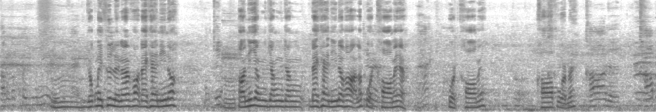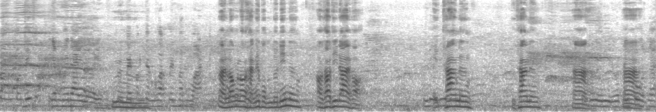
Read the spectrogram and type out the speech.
สองสามปีนี่อืม ยกไม่ขึ้นเลยนะพ่อได้แค่นี้เนาะบางทีอืมตอนนี้ยังยังยังได้แค่นี้นะพ่อแล้วปวดคอไหมอะนะปวดคอไหมคอปวดไหม คอเดี๋ยวคอบางบางทีก็ยังไม่ได้เลย อืม เป็นบางจังหวะเป็นบางวันอะลองลองหันให้ผมดูนิดนึงเอาเท่าที่ได้พ่ออีกข้างหนึ่งอีกข้างหนึ่งอ่านี่นี่มันเป็นอ่าปวดนะ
